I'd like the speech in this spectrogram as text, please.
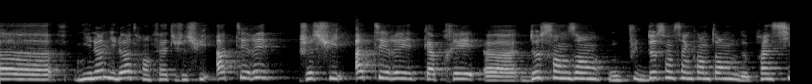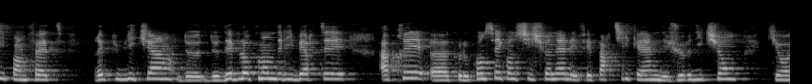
Euh, Ni l'un ni l'autre, en fait. Je suis atterrée. Je suis atterrée qu'après 200 euh, ans ou plus de 250 ans de principes, en fait, républicain de, développement des libertés, après euh, que le Conseil constitutionnel ait fait partie quand même des juridictions qui ont,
